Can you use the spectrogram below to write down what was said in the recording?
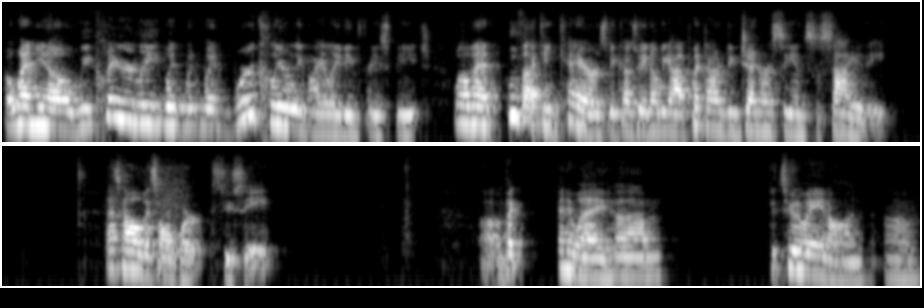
but when, you know, we clearly, when, when, when we're clearly violating free speech, well then, who fucking cares because, you know, we gotta put down degeneracy in society. That's how this all works, you see. Uh, but anyway, um, continuing on. Um,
